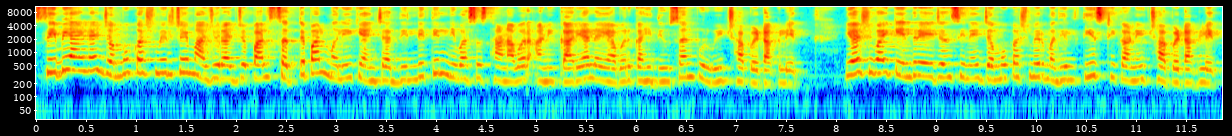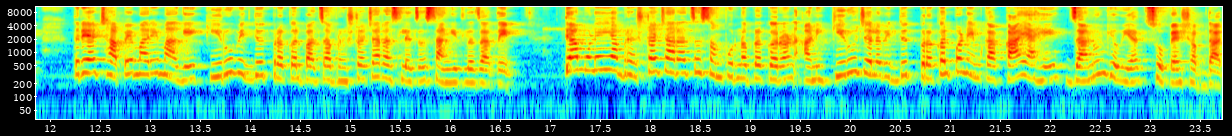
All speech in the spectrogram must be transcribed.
सीबीआयने जम्मू काश्मीरचे माजी राज्यपाल सत्यपाल मलिक यांच्या दिल्लीतील निवासस्थानावर आणि कार्यालयावर काही दिवसांपूर्वी छापे टाकलेत. याशिवाय केंद्रीय एजन्सीने जम्मू काश्मीरमधील तीस ठिकाणी छापे टाकलेत. तर या छापेमारी मागे किरू विद्युत प्रकल्पाचा भ्रष्टाचार असल्याचं सांगितलं जाते. त्यामुळे या भ्रष्टाचाराचं संपूर्ण प्रकरण आणि किरू जलविद्युत प्रकल्प नेमका काय आहे जाणून घेऊयात सोप्या शब्दात.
